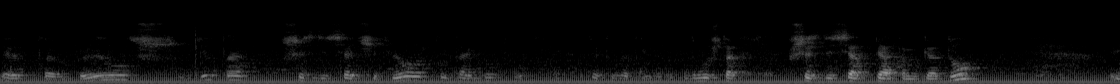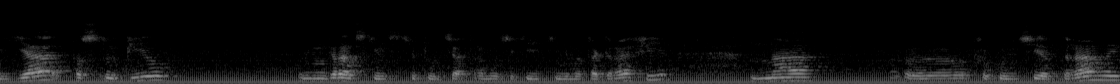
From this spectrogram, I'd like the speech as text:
это был где-то 64-й, так вот, вот, где-то в этом году. Потому что в 65-м году я поступил в Ленинградский институт театра, музыки и кинематографии на э, факультет драмы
